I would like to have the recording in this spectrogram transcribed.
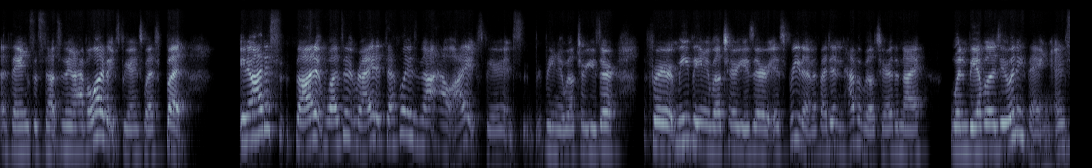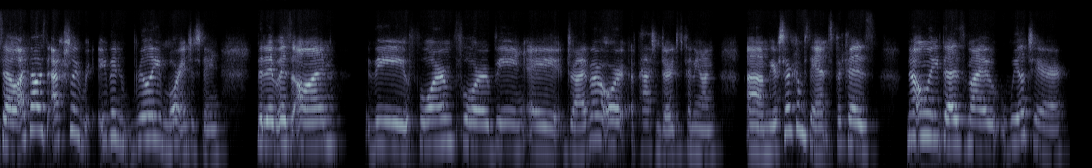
of things, it's not something I have a lot of experience with, but you know, I just thought it wasn't right. It definitely is not how I experience being a wheelchair user. For me, being a wheelchair user is freedom. If I didn't have a wheelchair, then I wouldn't be able to do anything. And so I thought it was actually even really more interesting that it was on the form for being a driver or a passenger, depending on um, your circumstance, because not only does my wheelchair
